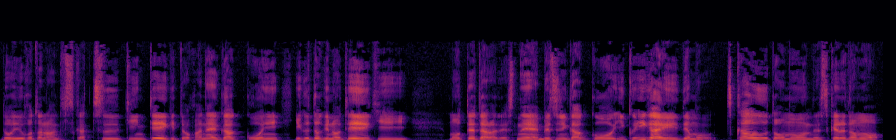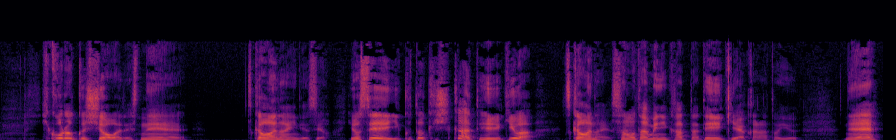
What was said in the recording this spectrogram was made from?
どういうことなんですか？通勤定期とかね、学校に行く時の定期持ってたらですね、別に学校行く以外でも使うと思うんですけれども、彦六師匠はですね、使わないんですよ。余生行く時しか定期は使わない。そのために買った定期やからという。ね。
